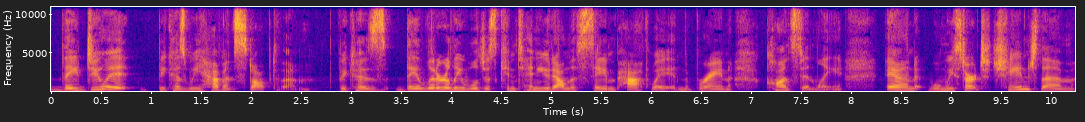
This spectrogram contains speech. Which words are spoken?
they do it because we haven't stopped them because they literally will just continue down the same pathway in the brain constantly. And when we start to change them,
